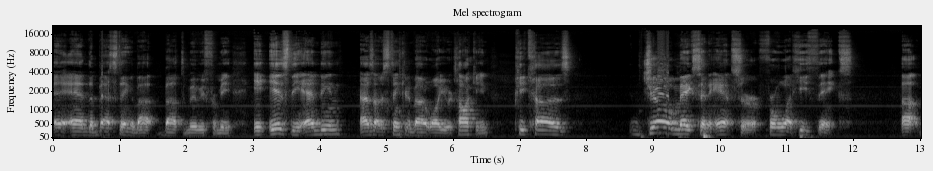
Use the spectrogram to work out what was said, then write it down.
and the best thing about, about the movie for me, it is the ending, as I was thinking about it while you were talking, because Joe makes an answer for what he thinks. Uh,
